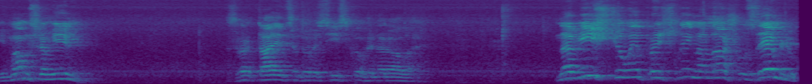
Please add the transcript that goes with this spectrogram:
Імам Шаміль звертається до російського генерала. Навіщо ви прийшли на нашу землю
